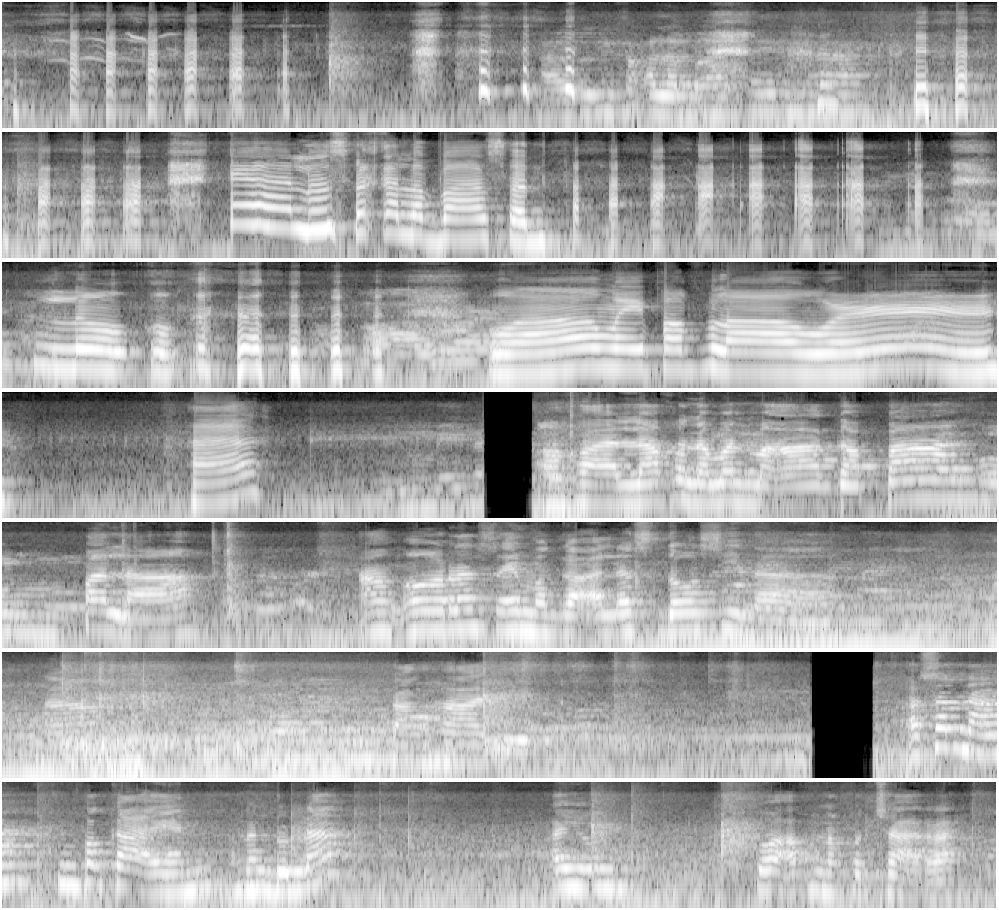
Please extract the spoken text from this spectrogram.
Halo sa kalabasa yun na. eh, halo sa kalabasan. Loko ka. Wow, may pa-flower. Ha? Akala ko naman maaga pa. Yung pala, ang oras ay mag-aalas 12 na ng tanghali. Asan na yung pagkain? Nandun na? Ayun, kuha ako ng kutsara.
